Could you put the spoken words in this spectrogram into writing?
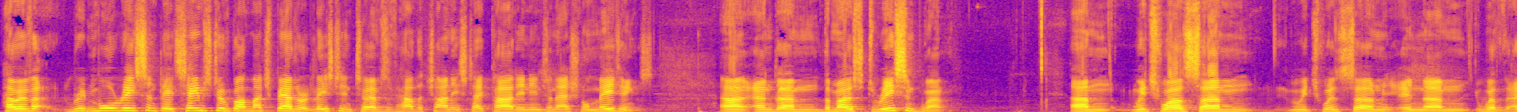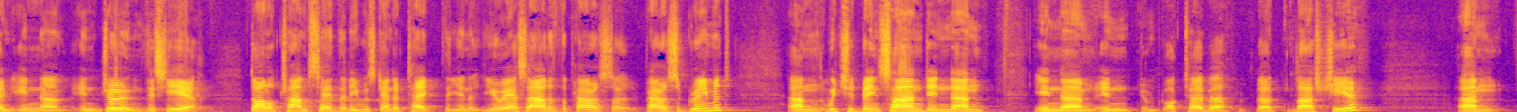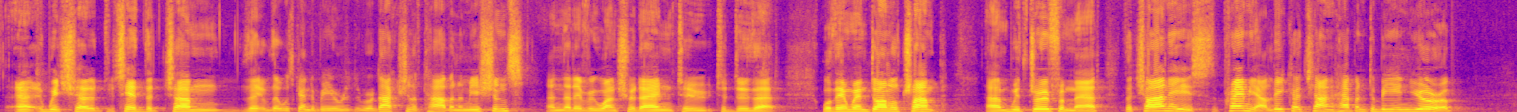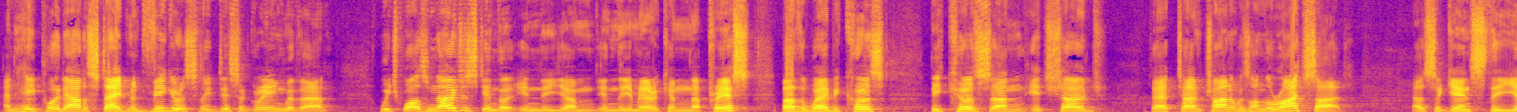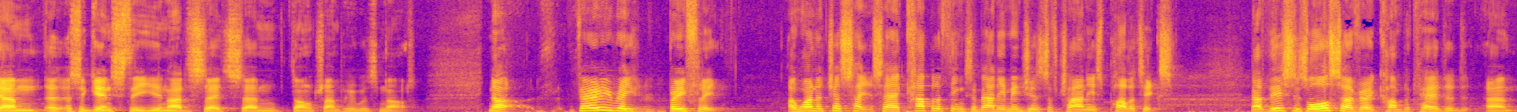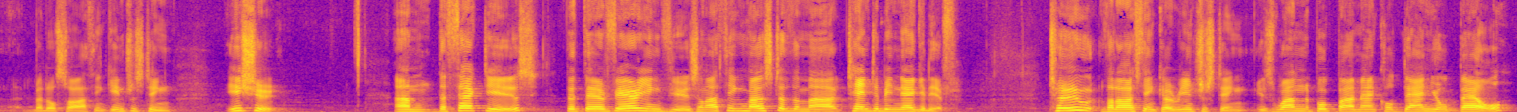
However, re- more recently, it seems to have got much better, at least in terms of how the Chinese take part in international meetings. Uh, and um, the most recent one, um, which was, um, which was um, in, um, with, uh, in, uh, in June this year, Donald Trump said that he was going to take the US out of the Paris, uh, Paris Agreement, um, which had been signed in, in, in October uh, last year. Um, uh, which uh, said that um, there, there, was going to be a re- reduction of carbon emissions and that everyone should aim to, to do that. Well, then, when Donald Trump um, withdrew from that, the Chinese Premier, Li Keqiang, happened to be in Europe and he put out a statement vigorously disagreeing with that, which was noticed in the, in the, um, in the American uh, press, by the way, because, because um, it showed that um, China was on the right side as against the, um, as against the United States um, Donald Trump, who was not. Now, very briefly, I want to just say, say a couple of things about images of Chinese politics. Now, this is also a very complicated, um, but also I think interesting issue. Um, the fact is that there are varying views, and I think most of them are, tend to be negative. Two that I think are interesting is one book by a man called Daniel Bell.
